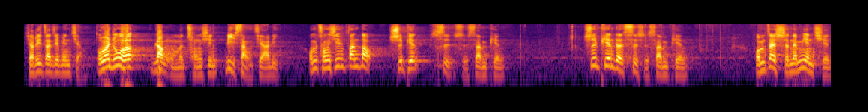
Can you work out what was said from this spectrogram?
小弟在这边讲，我们如何让我们重新立上加力？我们重新翻到诗篇四十三篇，诗篇的四十三篇，我们在神的面前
